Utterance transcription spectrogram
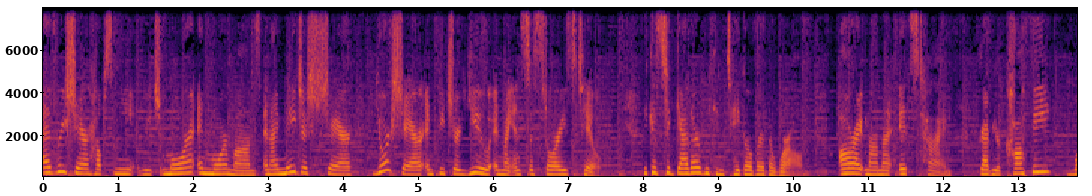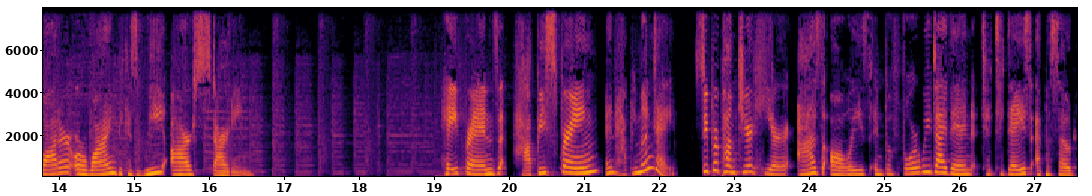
Every share helps me reach more and more moms, and I may just share your share and feature you in my Insta stories too. Because together we can take over the world. All right, Mama, it's time. Grab your coffee, water, or wine because we are starting. Hey, friends, happy spring and happy Monday. Super pumped you're here as always. And before we dive in to today's episode,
